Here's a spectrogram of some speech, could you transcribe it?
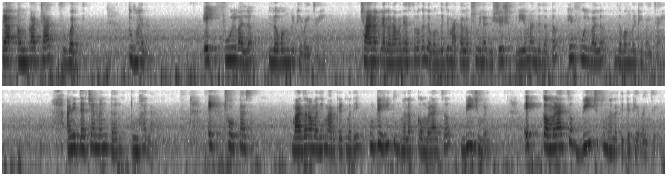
त्या अंकाच्याच वरती तुम्हाला एक फूलवालं लवंग ठेवायचं आहे. छान आपल्या घरामध्ये असतं बघा लवंग जे माता लक्ष्मीला विशेष प्रिय मानलं जातं हे फूलवालं लवंग ठेवायचं आहे. आणि त्याच्यानंतर तुम्हाला एक छोटासा बाजारामध्ये मार्केटमध्ये कुठेही तुम्हाला कमळाचं बीज मिळेल. एक कमळाचं बीज तुम्हाला तिथे ठेवायचं आहे.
